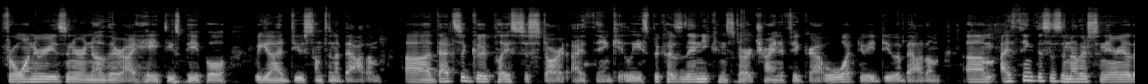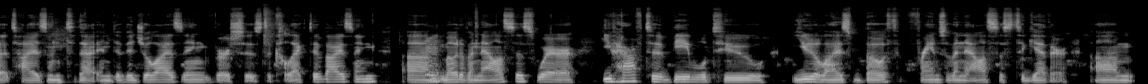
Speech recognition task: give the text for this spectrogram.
For one reason or another, I hate these people. We got to do something about them. Uh, that's a good place to start, I think, at least, because then you can start trying to figure out, well, what do we do about them? Um, I think this is another scenario that ties into that individualizing versus the collectivizing um, Mm. mode of analysis, where you have to be able to utilize both frames of analysis together. Um,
